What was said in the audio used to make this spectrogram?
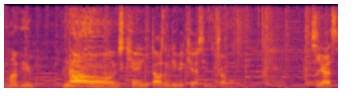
I love you. No, I'm just kidding. You thought I was gonna give you a kiss. He's in trouble. See you guys.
